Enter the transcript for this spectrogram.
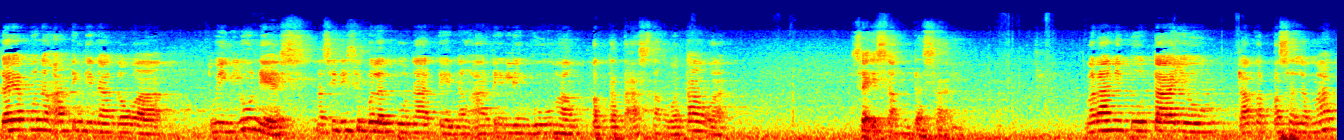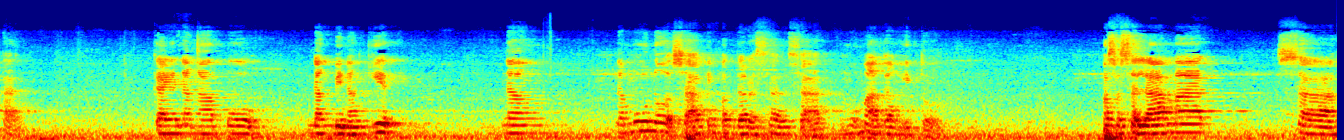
Gaya po ng ating ginagawa tuwing lunes na sinisimulan po natin ang ating lingguhang pagtataas ng watawat sa isang dasal. Marami po tayong dapat pasalamatan. Kaya na nga po ng binanggit ng namuno sa ating pagdarasal sa umagang ito. Pasasalamat sa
